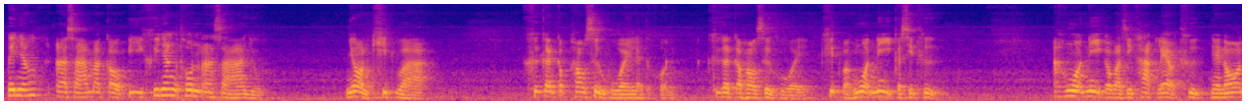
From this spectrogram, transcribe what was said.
เป็นยังอาสามาเก่าปี คือยังทนอาสาอยู่ย้อนคิดว่า คือกันกับเฮาซื้อหวยแหละทุกคน คือกันกับเฮาซื้อหวย คิดว่างวดนี้ก็สิถึกอะงวดนี้ก็ว่าสิคักแล้วถึกแน่นอน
